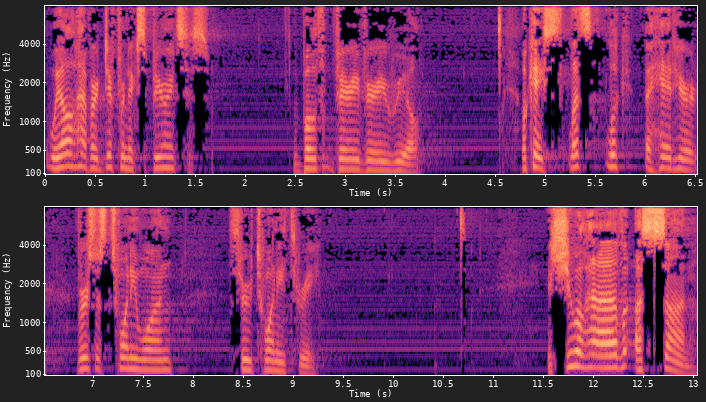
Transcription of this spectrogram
we all have our different experiences, both very, very real. Okay, so let's look ahead here, verses 21 through 23. And she will have a son,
